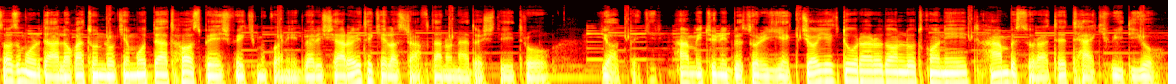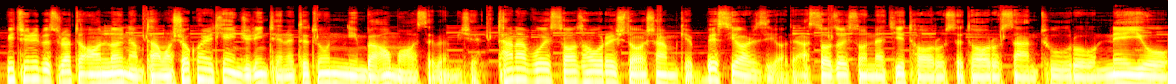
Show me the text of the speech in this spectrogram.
ساز مورد علاقتون رو که مدت هاست بهش فکر می‌کنید ولی شرایط کلاس رفتن رو نداشتید رو یاد بگیرید. هم می‌تونید به طور یک جا یک دوره رو دانلود کنید هم به صورت تک ویدیو. می‌تونید به صورت آنلاین هم تماشا کنید که اینجوری اینترنتتون نیم بها محاسبه میشه. تنوع سازها و رشته هم که بسیار زیاده. از سازهای سنتی تار و ستار و سنتور و نی و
